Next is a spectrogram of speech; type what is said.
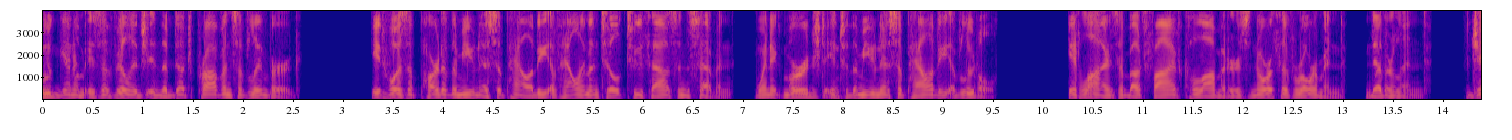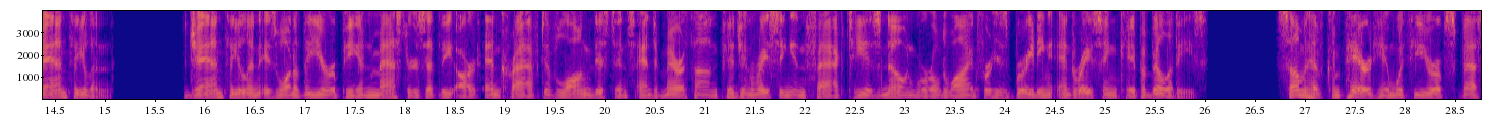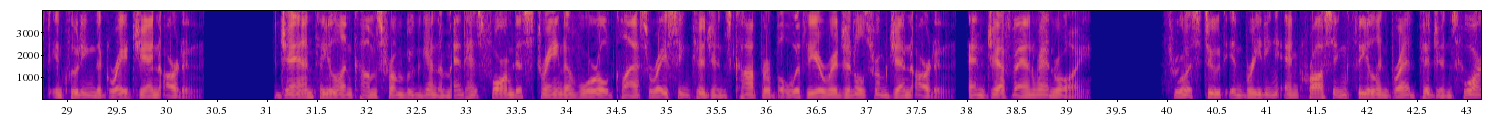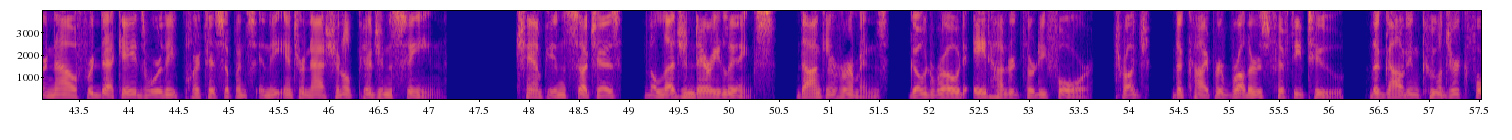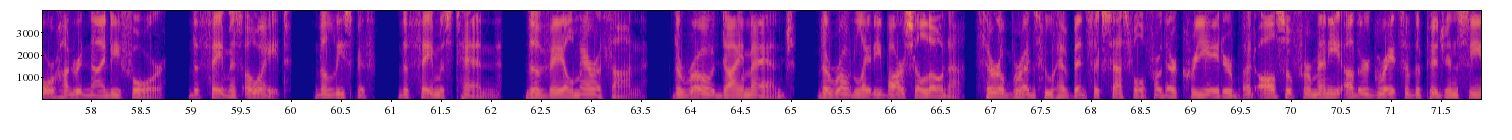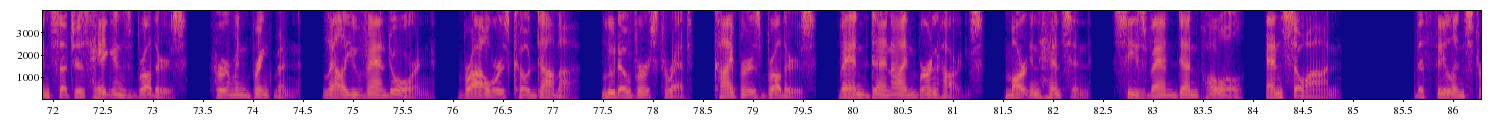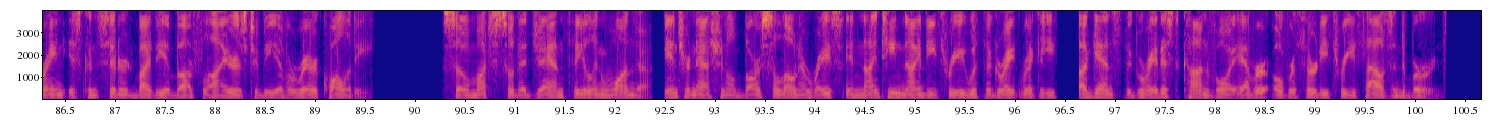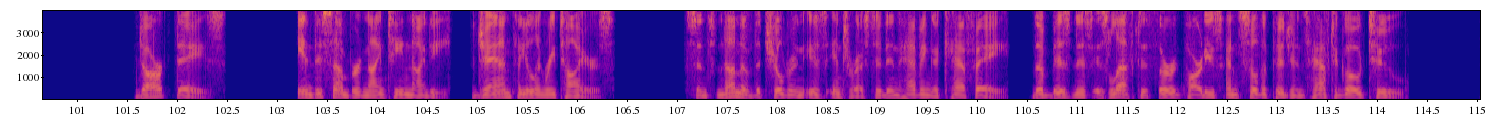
Buggenum is a village in the Dutch province of Limburg. It was a part of the municipality of Haelen until 2007, when it merged into the municipality of Leudal. It lies about 5 kilometers north of Roermond, Netherlands. Jan Theelen Jan Theelen is one of the European masters at the art and craft of long-distance and marathon pigeon racing in fact he is known worldwide for his breeding and racing capabilities. Some have compared him with Europe's best including the great Jan Aarden. Jan Theelen comes from Buggenum and has formed a strain of world-class racing pigeons comparable with the originals from Jan Aarden and Jeff Van Wanrooy. Through astute inbreeding and crossing Theelen bred pigeons who are now for decades worthy participants in the international pigeon scene. Champions such as the legendary Lynx, Donkey Hermans, Gold Road 834, Trudge, the Kuiper Brothers 52, the Gouden Koeljerk 494, the famous 08, the Lisbeth, the famous 10, the Vale Marathon, the Road Diamant, the Road Lady Barcelona, thoroughbreds who have been successful for their creator but also for many other greats of the pigeon scene such as Hagen's brothers, Herman Brinkman, Lelio van Dorn, Brouwers Kodama, Ludo Verstraete, Kuijpers brothers, Van den Een Bernhards, Martin Henson, Cees van den Poel, and so on. The Theelen strain is considered by the above flyers to be of a rare quality so much so that Jan Theelen won the International Barcelona race in 1993 with the Great Ricky, against the greatest convoy ever over 33,000 birds. Dark Days In December 1990, Jan Theelen retires. Since none of the children is interested in having a cafe, the business is left to third parties and so the pigeons have to go too.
